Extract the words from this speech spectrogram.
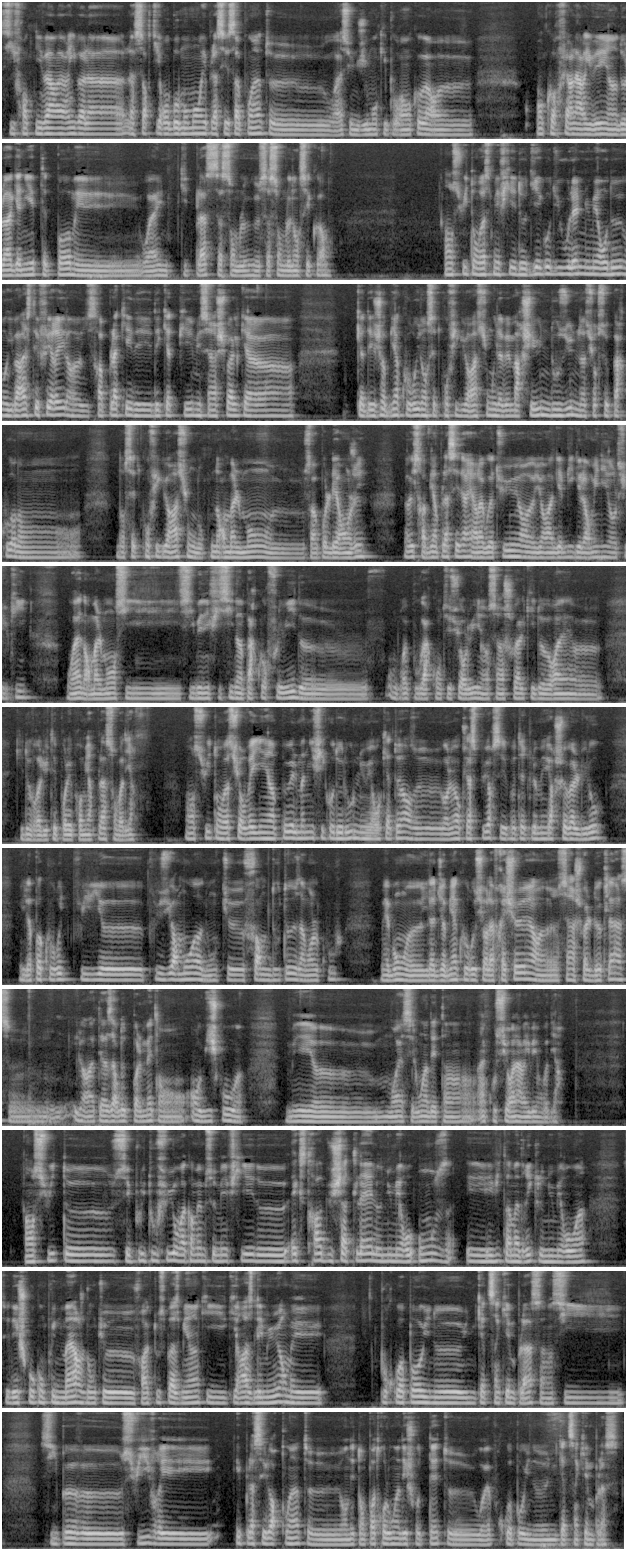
Si Franck Nivard arrive à la, sortir au beau moment et placer sa pointe, ouais, c'est une jument qui pourra encore, encore faire l'arrivée. Hein. De là à gagner, peut-être pas, mais ouais, une petite place, ça semble, ça semble dans ses cordes. Ensuite, on va se méfier de Diego Duhoulen, numéro 2. il va rester ferré, il sera plaqué des, des quatre pieds, mais c'est un cheval qui a, déjà bien couru dans cette configuration. Il avait marché une douzaine là, sur ce parcours dans, cette configuration, donc normalement, euh, ça va pas le déranger. Là, il sera bien placé derrière la voiture. Il y aura Gabi Gelormini dans le sulky. Ouais, normalement, s'il bénéficie d'un parcours fluide, euh, on devrait pouvoir compter sur lui. Hein. C'est un cheval qui devrait, euh, qui devrait lutter pour les premières places, on va dire. Ensuite, on va surveiller un peu El Magnifico de Lou, le numéro 14. Euh, en classe pure, c'est peut-être le meilleur cheval du lot. Il n'a pas couru depuis plusieurs mois, donc forme douteuse avant le coup. Mais bon, euh, il a déjà bien couru sur la fraîcheur, euh, c'est un cheval de classe. Euh, il aurait été hasardeux de ne pas le mettre en, en 8 chevaux. Hein. Mais ouais, c'est loin d'être un, coup sûr à l'arrivée, on va dire. Ensuite, c'est plus touffu, on va quand même se méfier de Extra du Châtelet, le numéro 11, et Vita Madrid, le numéro 1. C'est des chevaux qui ont plus de marge, donc il faudra que tout se passe bien, qui, qui rasent les murs, mais pourquoi pas une, une 4-5e place, hein, s'ils peuvent euh, suivre et, placer leur pointe euh, en n'étant pas trop loin des chevaux de tête, euh, ouais, pourquoi pas une, une 4-5e place.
